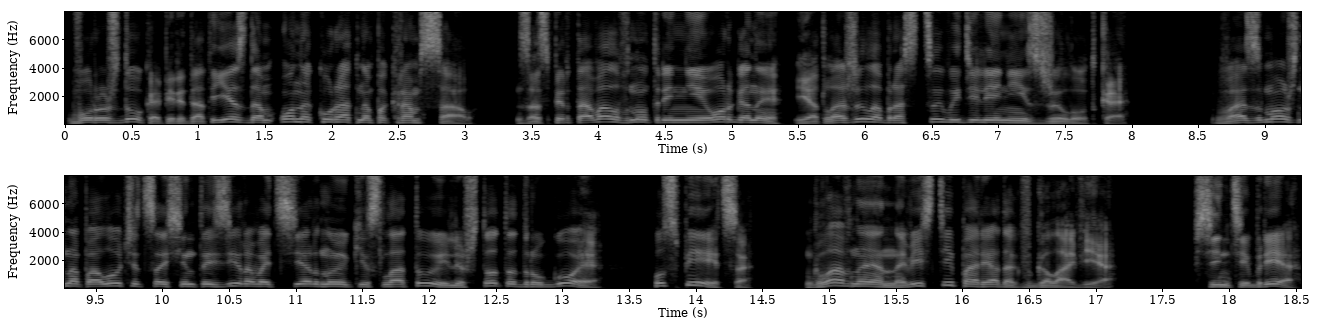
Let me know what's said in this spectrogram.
В Уруждука перед отъездом он аккуратно покромсал, заспиртовал внутренние органы и отложил образцы выделений из желудка. Возможно, получится синтезировать серную кислоту или что-то другое. Успеется, Главное — навести порядок в голове. В сентябре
